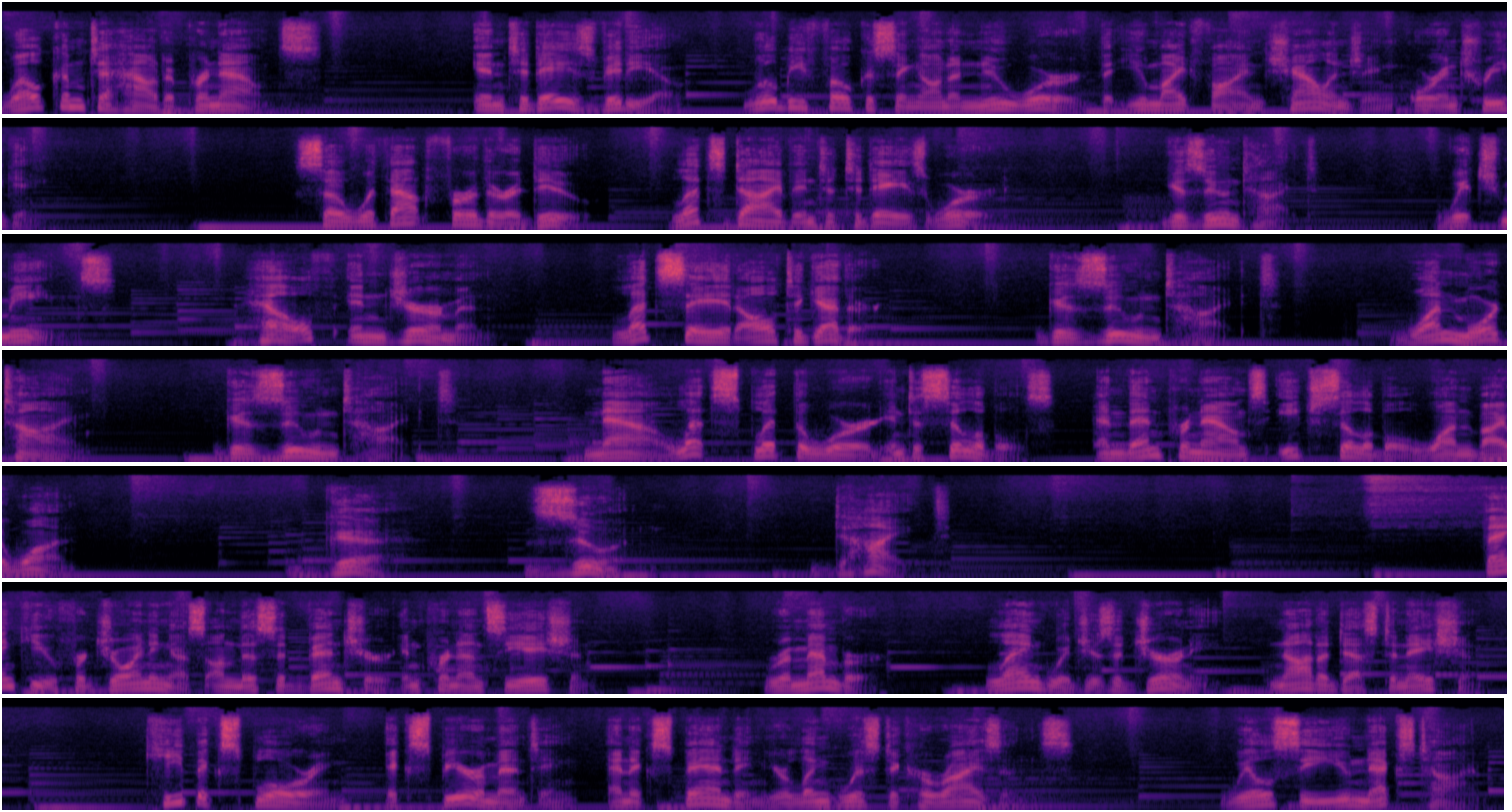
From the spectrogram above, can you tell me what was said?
Welcome to How to Pronounce. In today's video, we'll be focusing on a new word that you might find challenging or intriguing. So without further ado, let's dive into today's word. Gesundheit, which means health in German. Let's say it all together. Gesundheit. One more time. Gesundheit. Now let's split the word into syllables and then pronounce each syllable one by one. G, Zun, Dheit. Thank you for joining us on this adventure in pronunciation. Remember, language is a journey, not a destination. Keep exploring, experimenting, and expanding your linguistic horizons. We'll see you next time.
